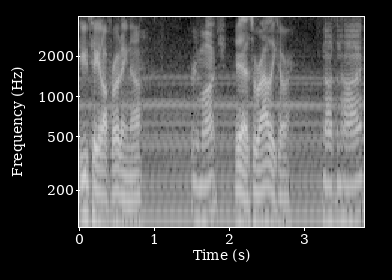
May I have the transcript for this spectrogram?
You can take it off roading now. Pretty much. Yeah, it's a rally car. It's nice and high.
